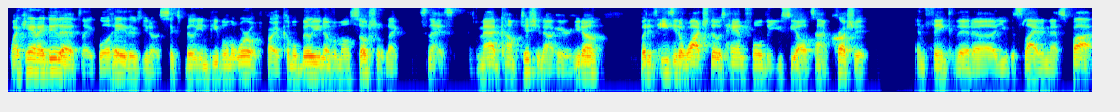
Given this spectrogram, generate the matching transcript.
why can't I do that? It's like, well, hey, there's, you know, 6 billion people in the world, probably a couple billion of them on social. Like, it's nice. It's mad competition out here, you know. But it's easy to watch those handful that you see all the time crush it and think that uh, you could slide in that spot.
